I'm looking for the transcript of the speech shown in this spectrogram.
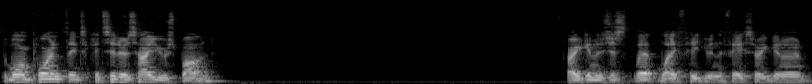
The more important thing to consider is how you respond. Are you going to just let life hit you in the face? Are you going to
